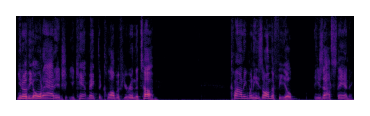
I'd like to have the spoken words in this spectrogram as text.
You know, the old adage, you can't make the club if you're in the tub. Clowney, when he's on the field, he's outstanding.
